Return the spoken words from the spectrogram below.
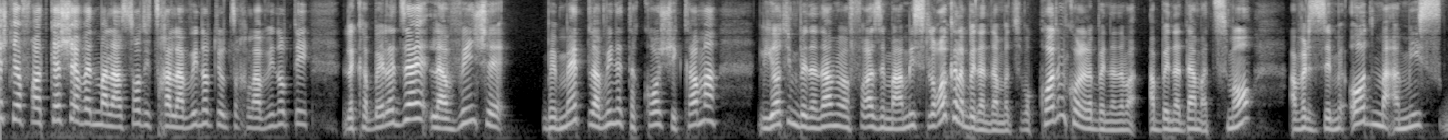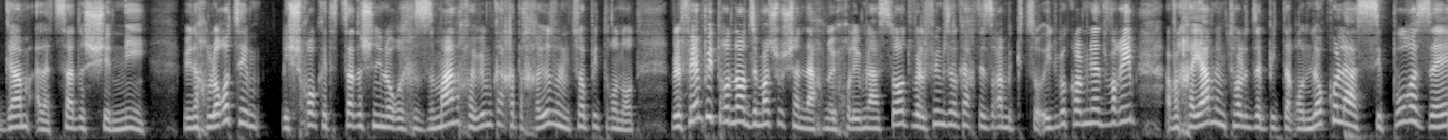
יש לי הפרעת קשב, אין מה לעשות, היא צריכה להבין אותי, הוא צריך להבין אותי, לקבל את זה, להבין ש... באמת להבין את הקושי, כמה להיות עם בן אדם עם הפרעה זה מעמיס לא רק על הבן אדם עצמו, קודם כל על הבן אדם, הבן אדם עצמו, אבל זה מאוד מעמיס גם על הצד השני. ואם אנחנו לא רוצים לשחוק את הצד השני לאורך זמן, חייבים לקחת אחריות ולמצוא פתרונות. ולפעמים פתרונות זה משהו שאנחנו יכולים לעשות, ולפעמים זה לקחת עזרה מקצועית בכל מיני דברים, אבל חייב למצוא לזה פתרון. לא כל הסיפור הזה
